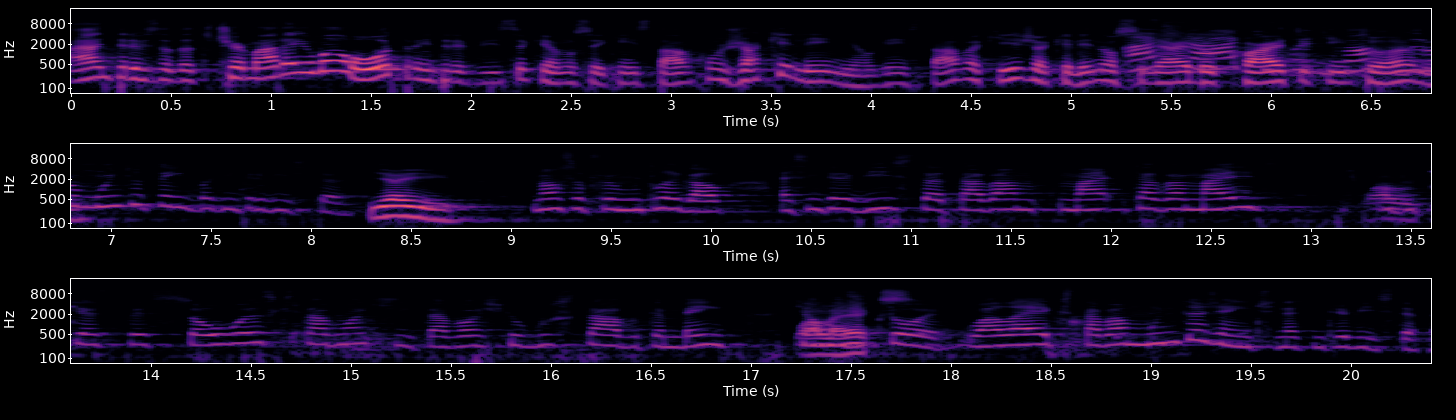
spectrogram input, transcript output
A entrevista da Teacher Mara e uma outra entrevista que eu não sei quem estava, com Jaqueline. Alguém estava aqui? Jaqueline, auxiliar A do quarto foi- e quinto Nossa, ano. durou muito tempo essa entrevista. E aí? Nossa, foi muito legal. Essa entrevista tava, ma tava mais tipo, do que as pessoas que estavam aqui. Tava, acho que o Gustavo também, que O é um Alex. editor. O Alex, tava muita gente nessa entrevista.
